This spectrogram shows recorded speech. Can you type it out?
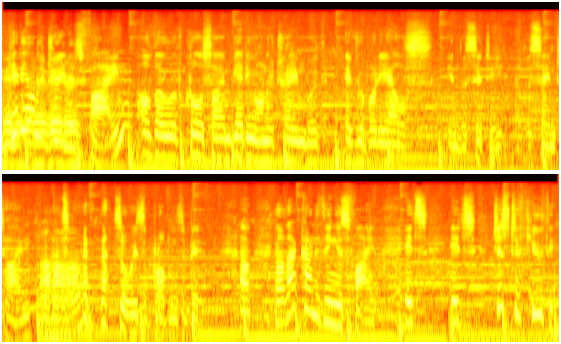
getting on a train is fine. Although, of course, I'm getting on a train with everybody else in the city at the same time. Uh-huh. That's, that's always a problem. It's a bit. Um, now that kind of thing is fine. It's it's just a few things.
